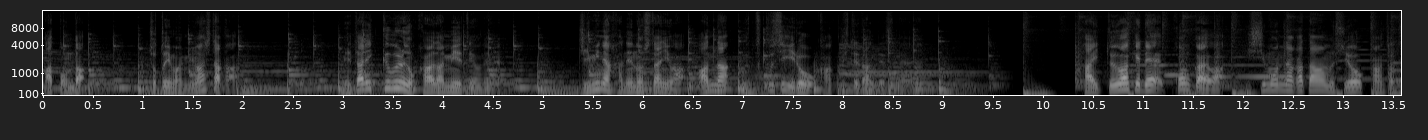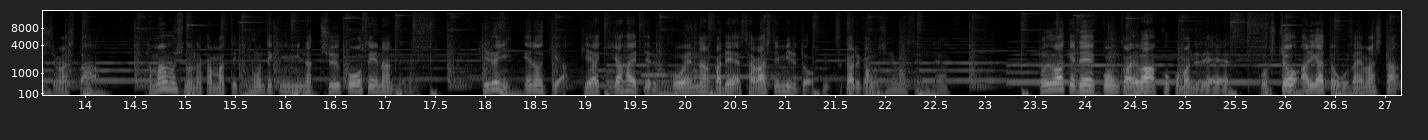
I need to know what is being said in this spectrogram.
あ飛んだ。ちょっと今見ましたか？メタリックブルーの体見えたよね。地味な羽の下にはあんな美しい色を隠してたんですね。はいというわけで今回はヒシモンナガタマムシを観察しました。タマムシの仲間って基本的にみんな中高生なんでね。昼にえのきやケヤキが生えてる公園なんかで探してみると見つかるかもしれませんね。というわけで今回はここまでです。ご視聴ありがとうございました。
